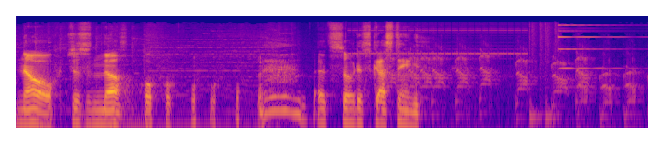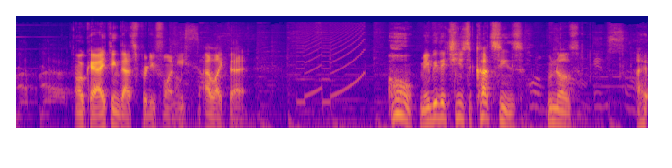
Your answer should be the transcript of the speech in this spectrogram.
No, just no. that's so disgusting. Okay, I think that's pretty funny. I like that. Oh, maybe they changed the cutscenes. Who knows? I...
